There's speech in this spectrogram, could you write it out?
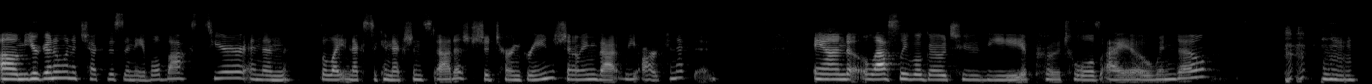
um, you're gonna wanna check this enable box here and then the light next to connection status should turn green, showing that we are connected. And lastly, we'll go to the Pro Tools IO window. um,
